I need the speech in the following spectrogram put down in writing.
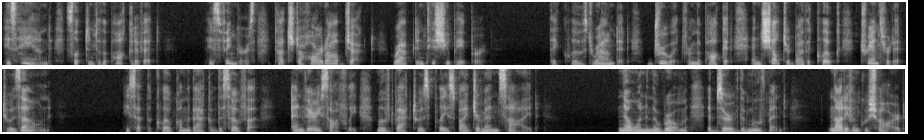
His hand slipped into the pocket of it. His fingers touched a hard object wrapped in tissue paper. They closed round it, drew it from the pocket, and, sheltered by the cloak, transferred it to his own. He set the cloak on the back of the sofa, and very softly moved back to his place by Germaine's side. No one in the room observed the movement, not even Guerchard.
